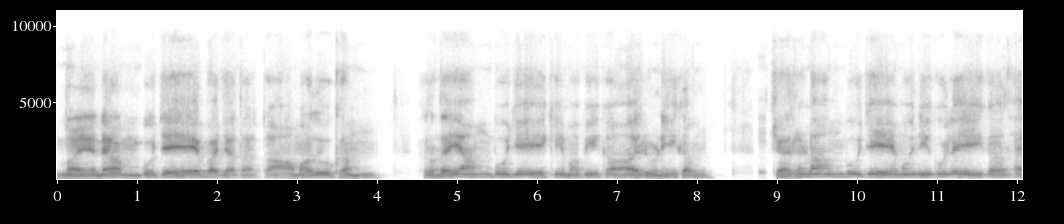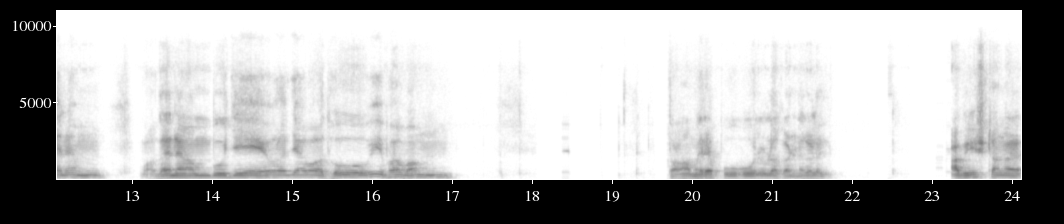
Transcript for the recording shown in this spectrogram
നയനാംബുജേ ഭജത കാമദുഃഖം. ഹൃദയാംബുജേ കിമപി കാരുണികം. ചരണാംബുജേ മുനികുലൈകധനം. വദനാംബുജേ വ്രജവധൂ വിഭവം താമരപ്പൂ പോലുള്ള കണ്ണുകൾ അഭീഷ്ടങ്ങൾ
